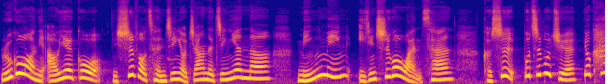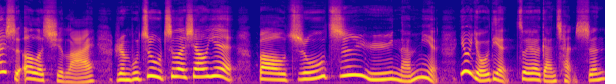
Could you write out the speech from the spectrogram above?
如果你熬夜过，你是否曾经有这样的经验呢？明明已经吃过晚餐，可是不知不觉又开始饿了起来，忍不住吃了宵夜。饱足之余，难免又有点罪恶感产生。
